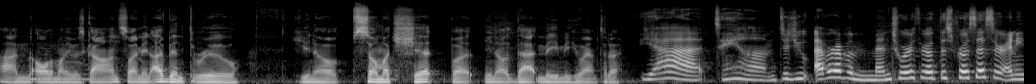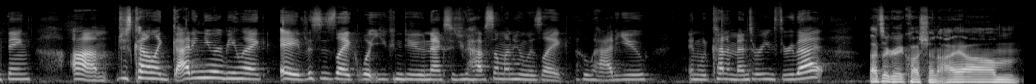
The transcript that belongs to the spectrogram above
uh, and all the money was gone. So I mean, I've been through, you know, so much shit, but you know that made me who I am today. Yeah, damn. Did you ever have a mentor throughout this process or anything? Um, just kind of like guiding you or being like, hey, this is like what you can do next. Did you have someone who was like, who had you and would kind of mentor you through that? That's a great question. I um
